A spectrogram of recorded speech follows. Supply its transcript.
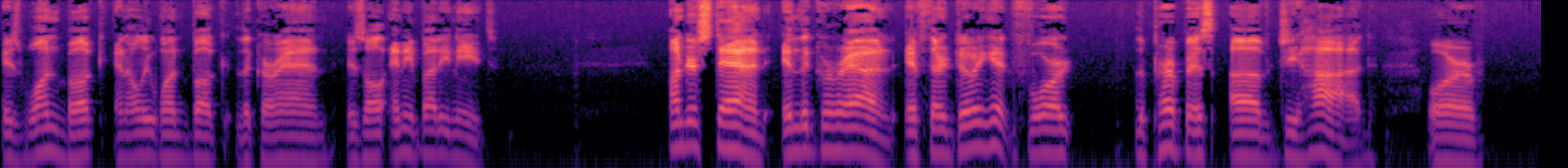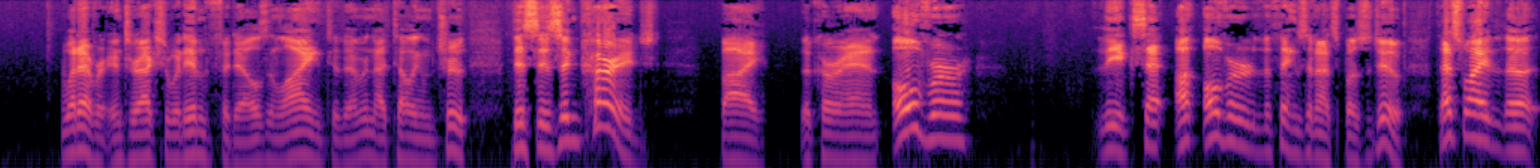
is one book, and only one book, the Quran, is all anybody needs. Understand, in the Quran, if they're doing it for the purpose of jihad or whatever, interaction with infidels and lying to them and not telling them the truth, this is encouraged by the Quran over the accept, uh, over the things they're not supposed to do. That's why the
